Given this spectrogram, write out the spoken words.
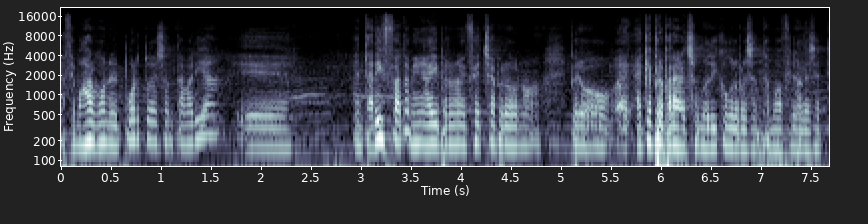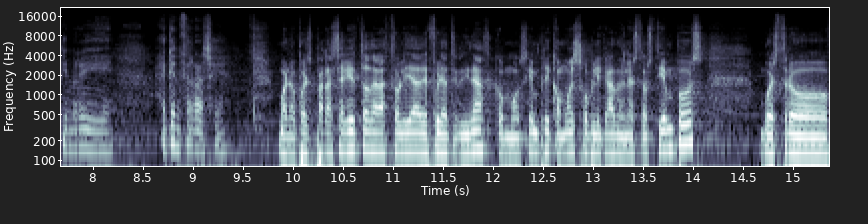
Hacemos algo en el puerto de Santa María. eh, en Tarifa también hay, pero no hay fecha, pero, pero hay- que preparar el segundo disco que lo presentamos a final de septiembre y hay que encerrarse. Bueno, pues para seguir toda la actualidad de Furia Trinidad, como siempre y como es obligado en estos tiempos, vuestro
